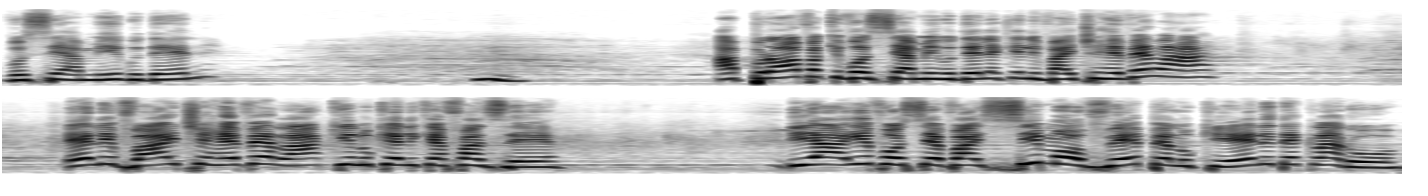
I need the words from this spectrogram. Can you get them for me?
Você é amigo dele? Hum. A prova que você é amigo dele é que ele vai te revelar. Ele vai te revelar aquilo que ele quer fazer. E aí você vai se mover pelo que ele declarou.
